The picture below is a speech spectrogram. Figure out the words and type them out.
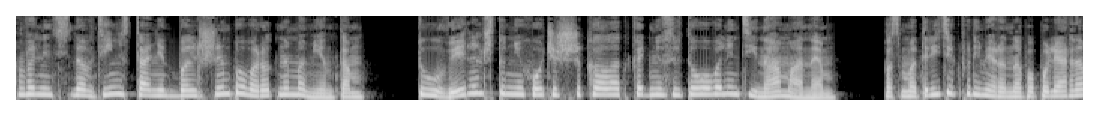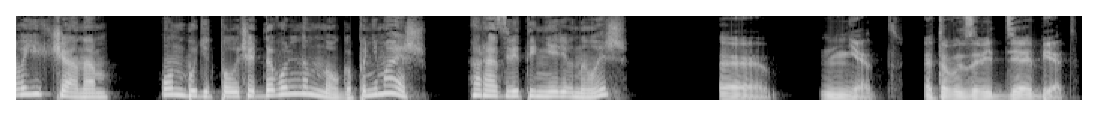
Валентинов день станет большим поворотным моментом. Ты уверен, что не хочешь шоколад ко Дню Святого Валентина, Амане? Посмотрите, к примеру, на популярного ючана. Он будет получать довольно много, понимаешь? Разве ты не ревнуешь?» Э, нет, это вызовет диабет.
